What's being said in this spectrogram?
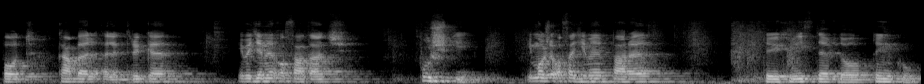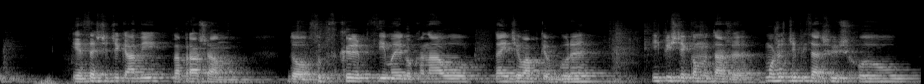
pod kabel elektrykę i będziemy osadzać puszki. I może osadzimy parę tych listew do tynku. Jesteście ciekawi? Zapraszam do subskrypcji mojego kanału. Dajcie łapkę w górę i piszcie komentarze. Możecie pisać już chuju,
